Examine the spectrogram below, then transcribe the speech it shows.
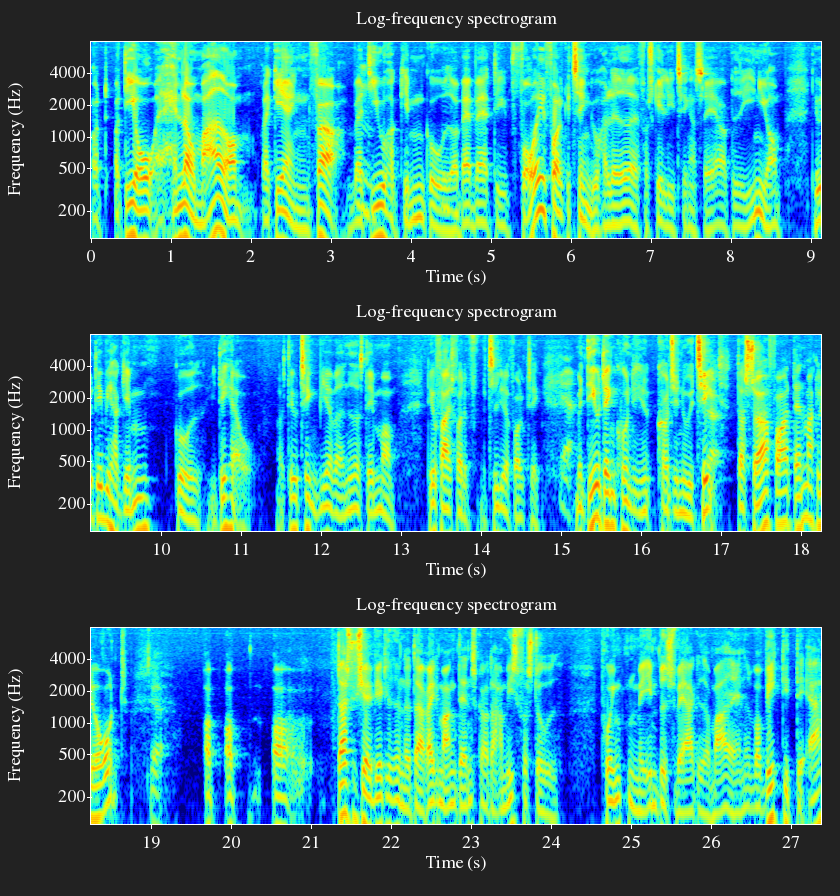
Og, og det år handler jo meget om regeringen før, hvad mm. de jo har gennemgået, og hvad, hvad det forrige folketing jo har lavet af forskellige ting og sager og blevet enige om. Det er jo det, vi har gennemgået i det her år. Og det er jo ting, vi har været nede og stemme om. Det er jo faktisk for det tidligere folketing. Ja. Men det er jo den kontinu- kontinuitet, Ja. der sørger for, at Danmark løber rundt. Ja. Og, og, og der synes jeg i virkeligheden, at der er rigtig mange danskere, der har misforstået pointen med embedsværket og meget andet. Hvor vigtigt det er.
